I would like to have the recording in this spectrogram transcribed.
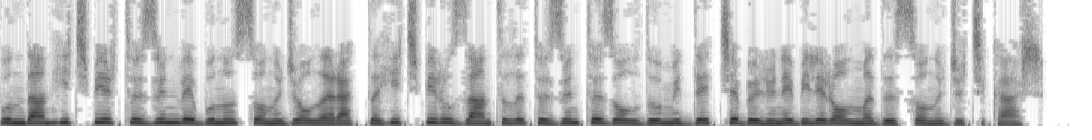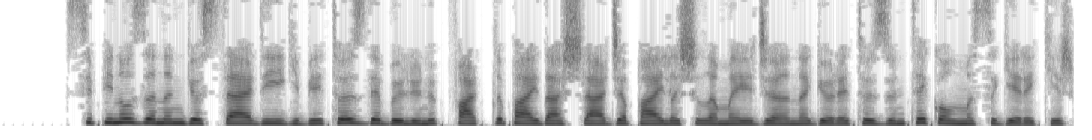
bundan hiçbir tözün ve bunun sonucu olarak da hiçbir uzantılı tözün töz olduğu müddetçe bölünebilir olmadığı sonucu çıkar. Spinoza'nın gösterdiği gibi töz de bölünüp farklı paydaşlarca paylaşılamayacağına göre tözün tek olması gerekir,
